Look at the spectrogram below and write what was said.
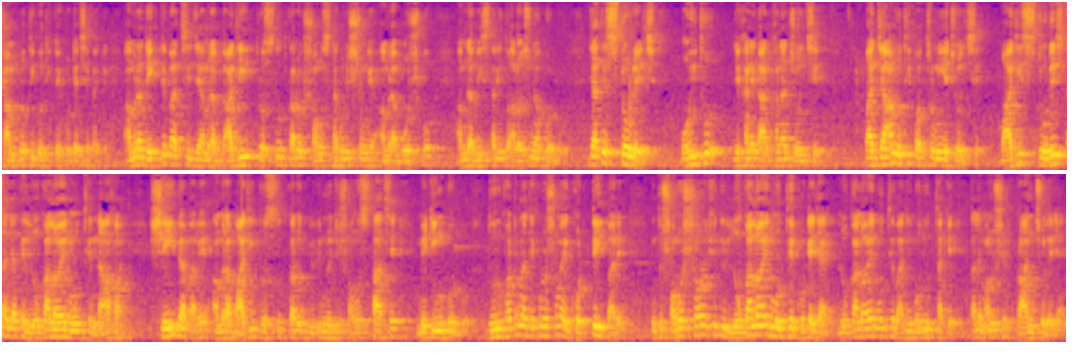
সাম্প্রতিক অতীতে ঘটেছে আমরা দেখতে পাচ্ছি যে আমরা বাজি প্রস্তুতকারক সংস্থাগুলির সঙ্গে আমরা বসবো, আমরা বিস্তারিত আলোচনা করব। যাতে স্টোরেজ বৈধ যেখানে কারখানা চলছে বা যা নথিপত্র নিয়ে চলছে, বাজি স্টোরেজটা যাতে লোকালয়ের মধ্যে না হয় সেই ব্যাপারে আমরা বাজি প্রস্তুতকারক বিভিন্ন যে সংস্থা আছে মিটিং করব। দুর্ঘটনা যে কোনো সময় ঘটতেই পারে, কিন্তু সমস্যা হলো যদি লোকালয়ের মধ্যে ঘটে যায়, লোকালয়ের মধ্যে বাজি মজুদ থাকে, তাহলে মানুষের প্রাণ চলে যায়।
